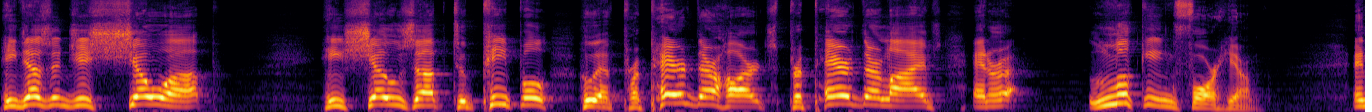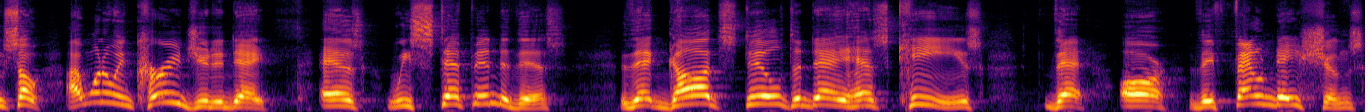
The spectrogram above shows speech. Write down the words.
He doesn't just show up, He shows up to people who have prepared their hearts, prepared their lives, and are looking for Him. And so I want to encourage you today as we step into this that God still today has keys that are the foundations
